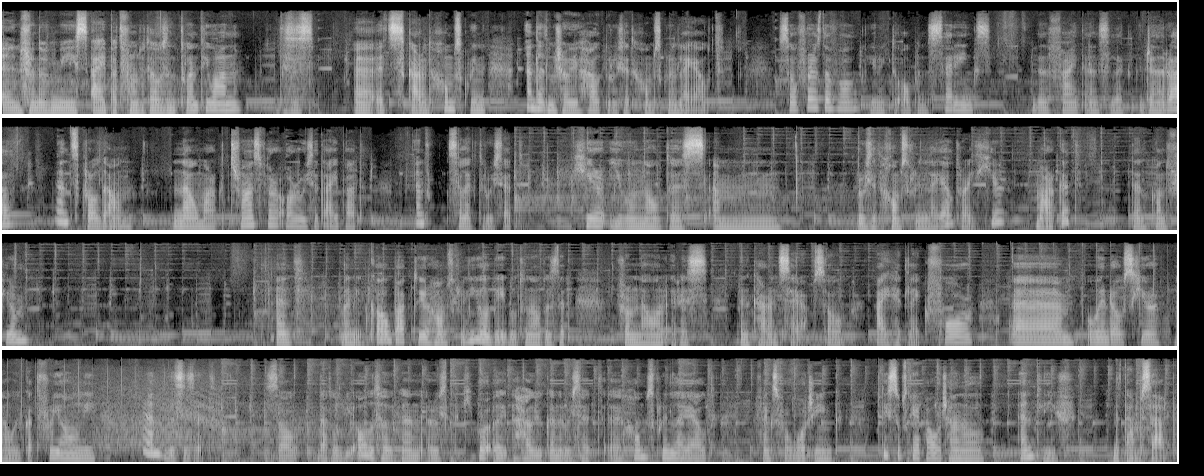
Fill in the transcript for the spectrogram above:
In front of me is iPad from 2021. This is uh, its current home screen and let me show you how to reset home screen layout. So first of all, you need to open settings, then find and select general and scroll down. Now mark transfer or reset iPad and select reset. Here you will notice um, reset home screen layout right here, mark it, then confirm. And when you go back to your home screen, you will be able to notice that from now on it is in current setup. So I had like four um, windows here, now we've got three only, and this is it. So that will be all how you can reset keyboard, uh, how you can reset uh, home screen layout. Thanks for watching. Please subscribe our channel and leave the thumbs up.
